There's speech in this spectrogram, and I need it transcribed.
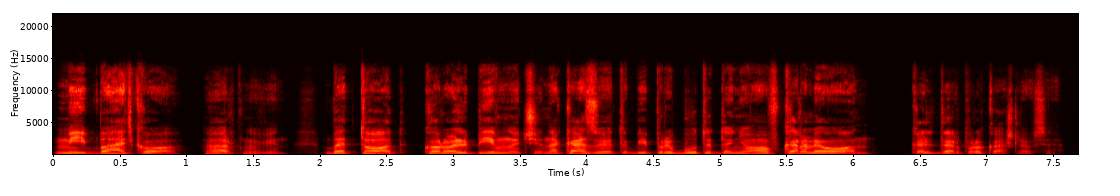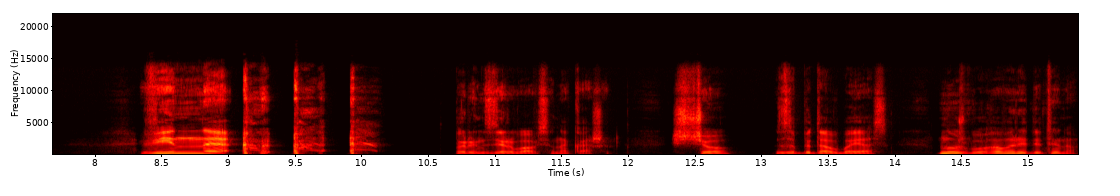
Мій батько, гаркнув він, Бетод, король півночі, наказує тобі прибути до нього в Карлеон. Кальдер прокашлявся. Він не. Принц зірвався на кашель. Що? запитав Баяс. Ну ж бо, говори, дитино.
